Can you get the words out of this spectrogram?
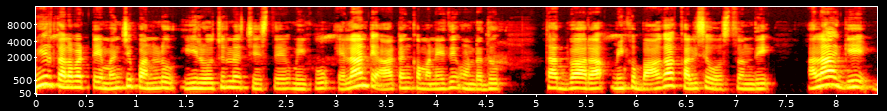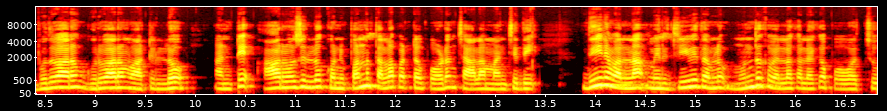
మీరు తలబట్టే మంచి పనులు ఈ రోజుల్లో చేస్తే మీకు ఎలాంటి ఆటంకం అనేది ఉండదు. తద్వారా మీకు బాగా కలిసి వస్తుంది. అలాగే బుధవారం గురువారం వాటిల్లో అంటే ఆ రోజుల్లో కొన్ని పనులు తలపట్టకపోవడం చాలా మంచిది. దీనివలన మీరు జీవితంలో ముందుకు వెళ్ళకలేకపోవచ్చు.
